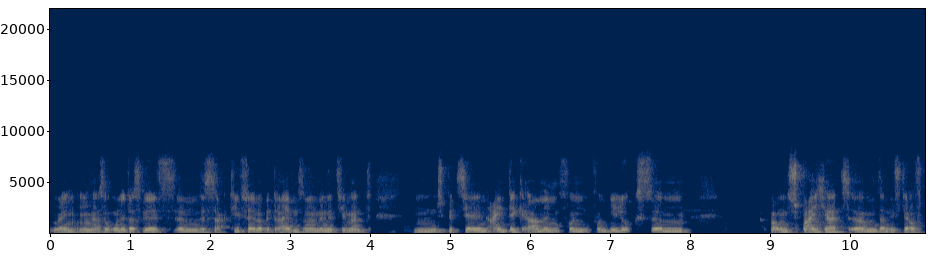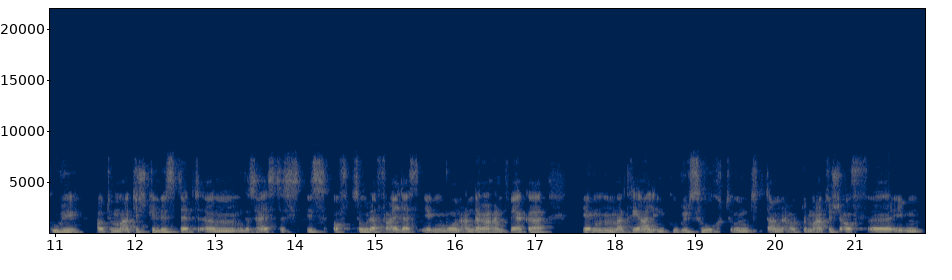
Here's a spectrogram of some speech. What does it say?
ranken, also ohne dass wir jetzt ähm, das aktiv selber betreiben, sondern wenn jetzt jemand einen speziellen Eindeckrahmen von, von Velux ähm, bei uns speichert, ähm, dann ist der auf Google automatisch gelistet. Ähm, das heißt, es ist oft so der Fall, dass irgendwo ein anderer Handwerker irgendein Material in Google sucht und dann automatisch auf äh, eben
